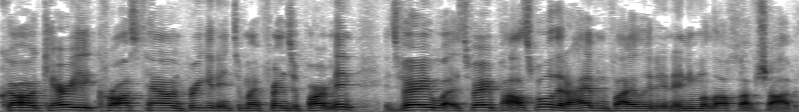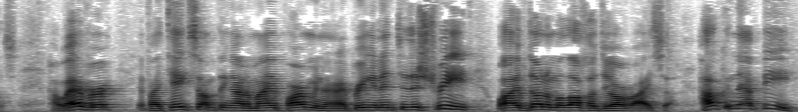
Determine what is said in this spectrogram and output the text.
carry it cross town, bring it into my friend's apartment, it's very, it's very possible that I haven't violated any malacha of Shabbos. However, if I take something out of my apartment and I bring it into the street, well, I've done a malacha de How can that be?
